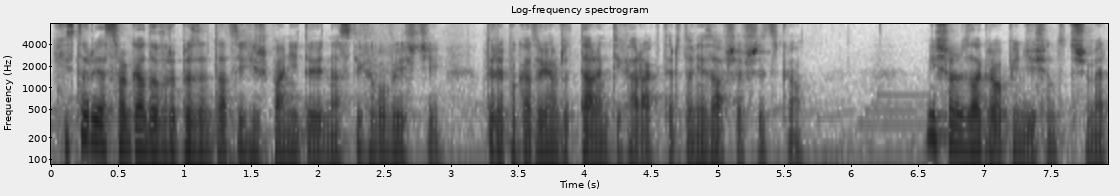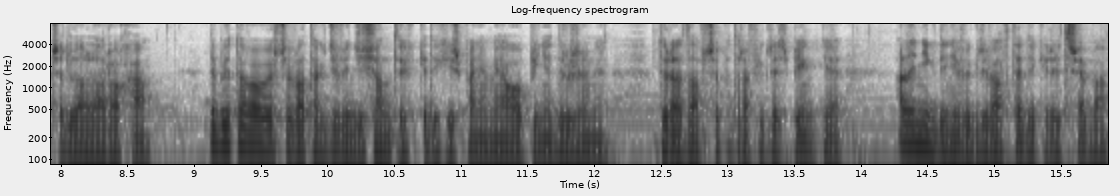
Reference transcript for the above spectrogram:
Historia Salgado w reprezentacji Hiszpanii to jedna z tych opowieści, które pokazują, że talent i charakter to nie zawsze wszystko. Michel zagrał 53 mecze dla La Roja. Debiutował jeszcze w latach 90., kiedy Hiszpania miała opinię drużyny, która zawsze potrafi grać pięknie, ale nigdy nie wygrywa wtedy, kiedy trzeba.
